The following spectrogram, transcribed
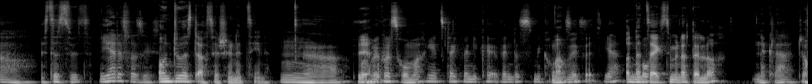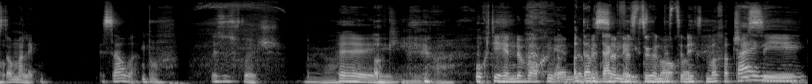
Oh. Ist das süß? Ja, das war süß. Und du hast auch sehr schöne Zähne. ja. Wollen Ja. wir kurz rummachen jetzt gleich, wenn, die, wenn das Mikro Machen wir kurz? Ja? Und dann Hoch. zeigst du mir noch dein Loch? Na klar, du darfst auch mal lecken. Ist sauber. Es ist frisch. Ja. Hey. Okay, ja. Hoch die Hände, Wochenende. Und damit danke fürs nächsten Zuhören. Bis Woche. zur nächsten Woche. Bye. Tschüssi.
